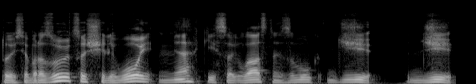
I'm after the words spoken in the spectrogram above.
то есть образуется щелевой, мягкий согласный звук «дж», G.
